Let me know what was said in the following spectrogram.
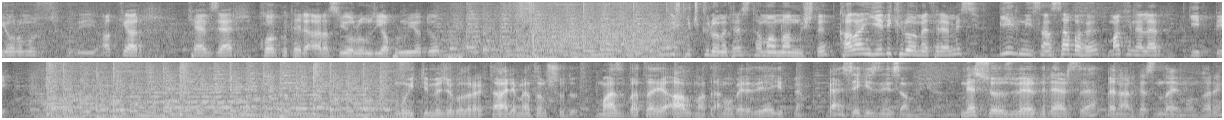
yolumuz e, Akyar, Kevzer, Korkuteli arası yolumuz yapılmıyordu. 3,5 kilometresi tamamlanmıştı. Kalan 7 kilometremiz 1 Nisan sabahı makineler gitti. Muhittin Böcek olarak talimatım şudur. Mazbatayı almadan o belediyeye gitmem. Ben 8 Nisan'da geldim. Ne söz verdilerse ben arkasındayım onların.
